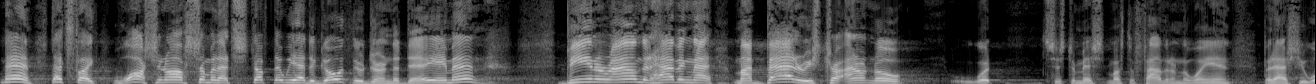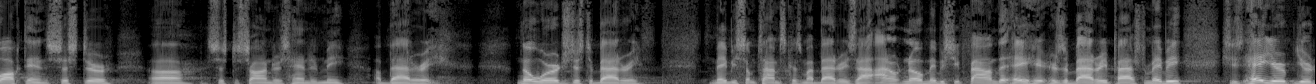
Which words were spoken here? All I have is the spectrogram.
Man, that's like washing off some of that stuff that we had to go through during the day. Amen. Being around and having that, my batteries, try, I don't know what Sister must have found it on the way in, but as she walked in, Sister, uh, Sister Saunders handed me a battery. No words, just a battery. Maybe sometimes because my battery's out. I don't know. Maybe she found that, hey, here's a battery, Pastor. Maybe she's, hey, you're, you're,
